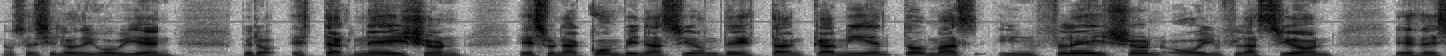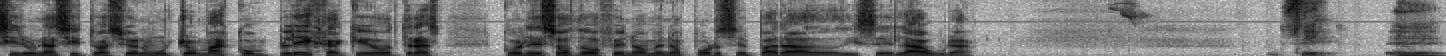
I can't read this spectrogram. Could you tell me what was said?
no sé si lo digo bien, pero stagnation es una combinación de estancamiento más inflation o inflación, es decir, una situación mucho más compleja que otras con esos dos fenómenos por separado, dice Laura. Sí. Eh,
